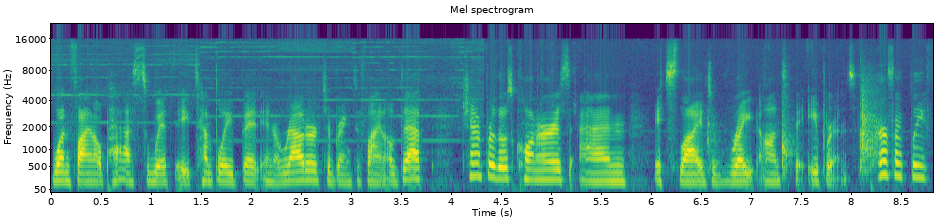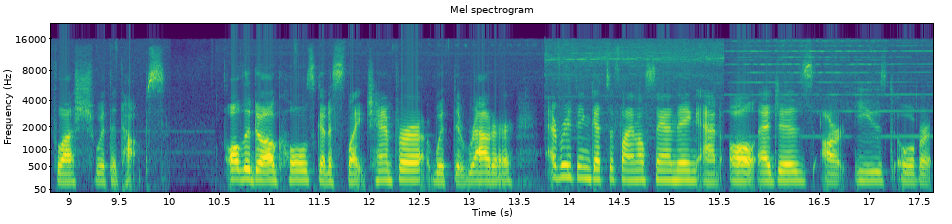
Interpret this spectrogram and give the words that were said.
One final pass with a template bit in a router to bring to final depth, chamfer those corners and it slides right onto the aprons, perfectly flush with the tops. All the dog holes get a slight chamfer with the router. Everything gets a final sanding and all edges are eased over.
